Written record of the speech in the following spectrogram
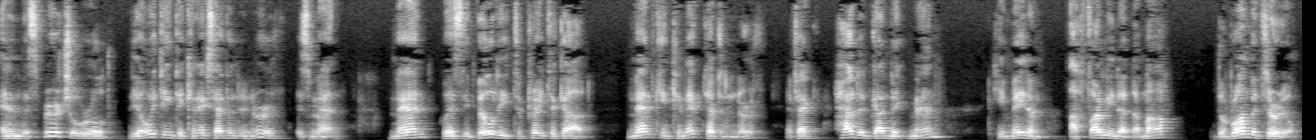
and in the spiritual world, the only thing that connects heaven and earth is man. Man who has the ability to pray to God. Man can connect heaven and earth. In fact, how did God make man? He made him afar min adama. The raw material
